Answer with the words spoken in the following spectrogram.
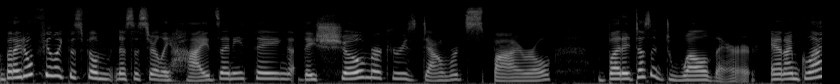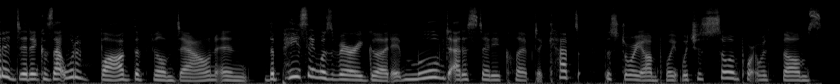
But I don't feel like this film necessarily hides anything. They show Mercury's downward spiral, but it doesn't dwell there. And I'm glad it didn't because that would have bogged the film down. And the pacing was very good. It moved at a steady clip. It kept the story on point, which is so important with films.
